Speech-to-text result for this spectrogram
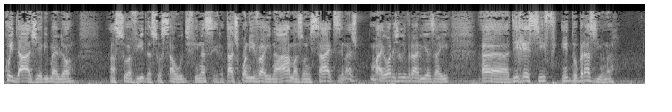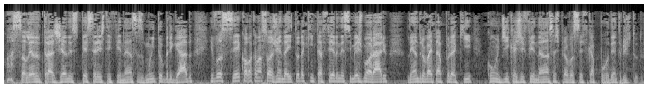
cuidar, gerir melhor a sua vida, a sua saúde financeira. Está disponível aí na Amazon, em sites e nas maiores livrarias aí uh, de Recife e do Brasil, né? Nossa, Leandro Trajano, especialista em finanças, muito obrigado. E você coloca na sua agenda aí toda quinta-feira, nesse mesmo horário. Leandro vai estar por aqui com dicas de finanças para você ficar por dentro de tudo.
